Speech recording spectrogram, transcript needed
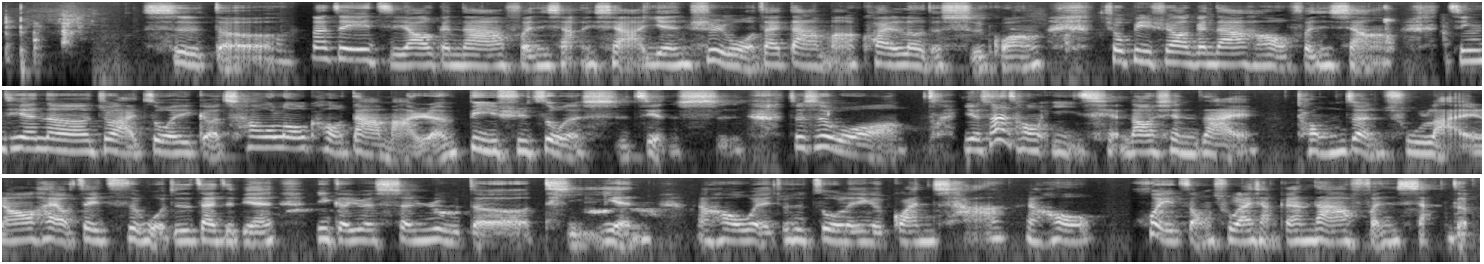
是的，那这一集要跟大家分享一下，延续我在大马快乐的时光，就必须要跟大家好好分享。今天呢，就来做一个超 local 大马人必须做的十件事，这是我也算从以前到现在统整出来，然后还有这次我就是在这边一个月深入的体验，然后我也就是做了一个观察，然后汇总出来想跟大家分享的。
